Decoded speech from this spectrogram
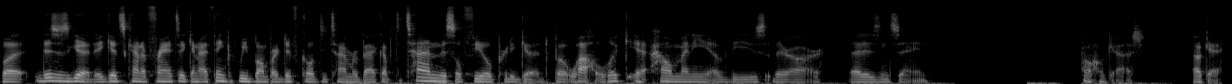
but this is good. It gets kind of frantic, and I think if we bump our difficulty timer back up to 10, this will feel pretty good. But wow, look at how many of these there are. That is insane. Oh gosh. Okay.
